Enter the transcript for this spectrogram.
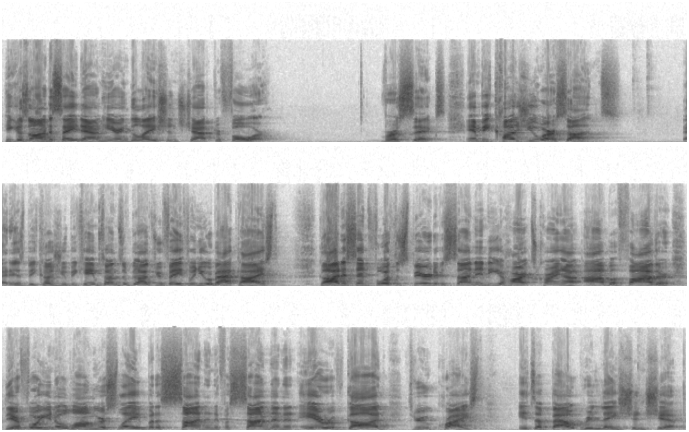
He goes on to say down here in Galatians chapter 4, verse 6 And because you are sons, that is, because you became sons of God through faith when you were baptized, God has sent forth the Spirit of His Son into your hearts, crying out, Abba, Father. Therefore, you're no longer a slave, but a son. And if a son, then an heir of God through Christ. It's about relationship.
